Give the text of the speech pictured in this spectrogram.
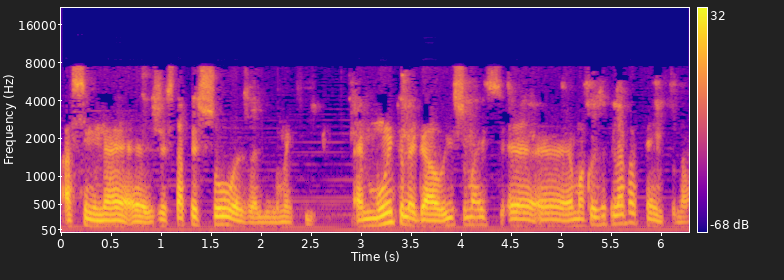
assim, né, é, gestar pessoas ali numa equipe. É muito legal isso, mas é, é uma coisa que leva tempo, né?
